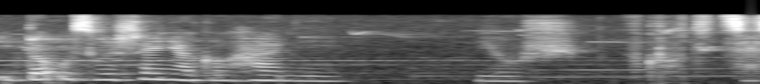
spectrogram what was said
i do usłyszenia, kochani, już wkrótce.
